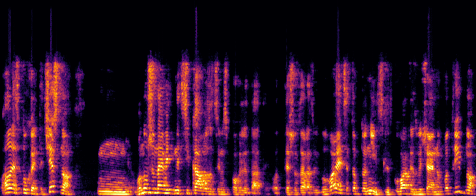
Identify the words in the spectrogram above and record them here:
але слухайте, чесно. Воно вже навіть не цікаво за цим споглядати. От те, що зараз відбувається. Тобто, ні, слідкувати звичайно потрібно,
